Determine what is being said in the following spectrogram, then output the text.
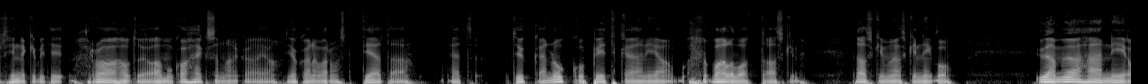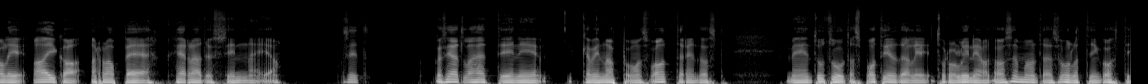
sinnekin piti raahautua jo aamu kahdeksan aikaa ja jokainen varmasti tietää, että tykkää nukkua pitkään ja valvoa taaskin, taaskin myöskin niinku yö myöhään, niin oli aika rapea herätys sinne ja sit kun sieltä lähdettiin, niin kävin nappamassa Valtterin tuosta meidän tutulta spotilta, eli Turun linja-autoasemalta, ja suunnattiin kohti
